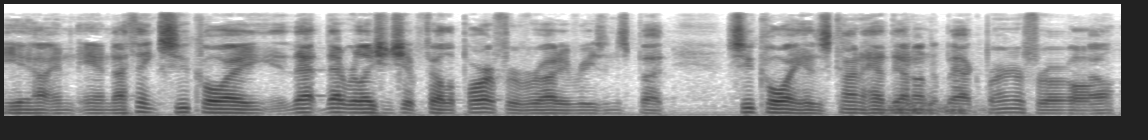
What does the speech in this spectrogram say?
Yeah, and and I think Sukhoi that that relationship fell apart for a variety of reasons, but Sukhoi has kind of had that on the back burner for a while,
